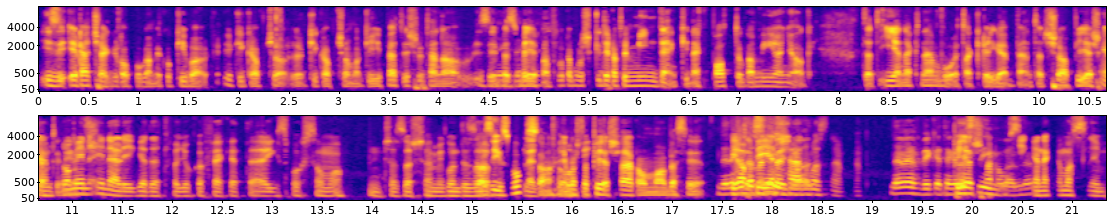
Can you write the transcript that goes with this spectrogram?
izé, recseg ropog, amikor kival, kikapcsol, kikapcsolom a gépet, és utána izé, Érdekes. beírtam a programot, és kiderült, hogy mindenkinek pattog a műanyag. Tehát ilyenek nem voltak régebben, tehát se a ps Nem tudom, én, én elégedett vagyok a fekete Xbox-ommal. Nincs azzal semmi gond. Ez az a xbox Én most a PS3-mal beszél. De Ja, a az Slim PS3 van. az nem. nem. Nem FB2, nekem a PS3 Slim van, az nem? Igen, nekem a Slim.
